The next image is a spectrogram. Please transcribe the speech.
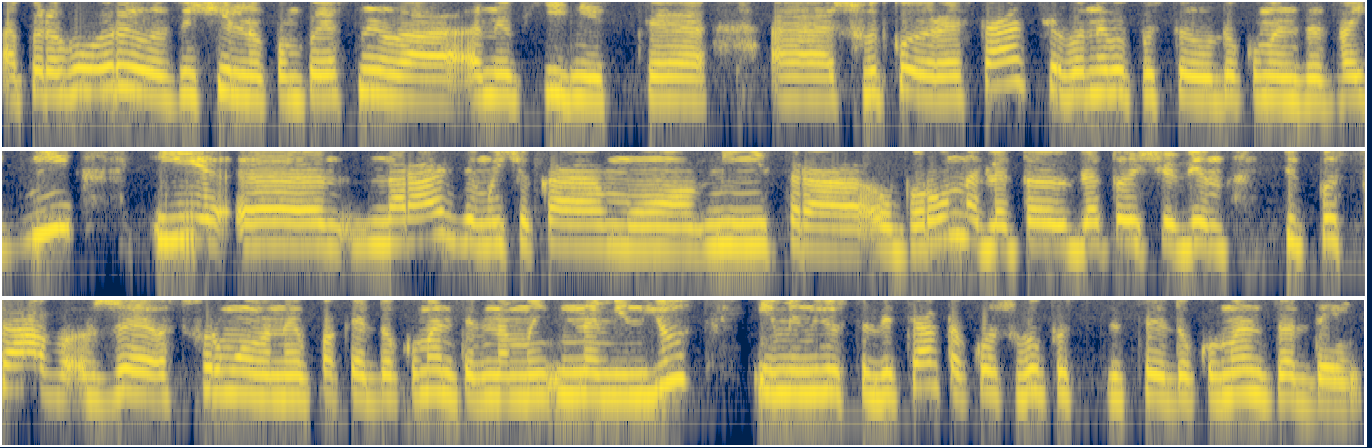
е, переговорила з очільником, пояснила необхідність е, е, швидкої реєстрації. Вони випустили документ за два дні, і е, наразі ми чекаємо міністра оборони для того, для того, щоб він підписав вже сформований пакет документів на на мін'юст, і мін'юст обіцяв також випустити цей документ за день.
